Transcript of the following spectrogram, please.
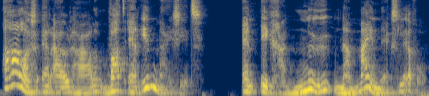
alles eruit halen wat er in mij zit. En ik ga nu naar mijn next level.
